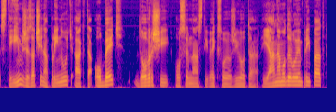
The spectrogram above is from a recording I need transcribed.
S tým, že začína plynúť, ak tá obeď dovrší 18. vek svojho života. Ja namodelujem prípad,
